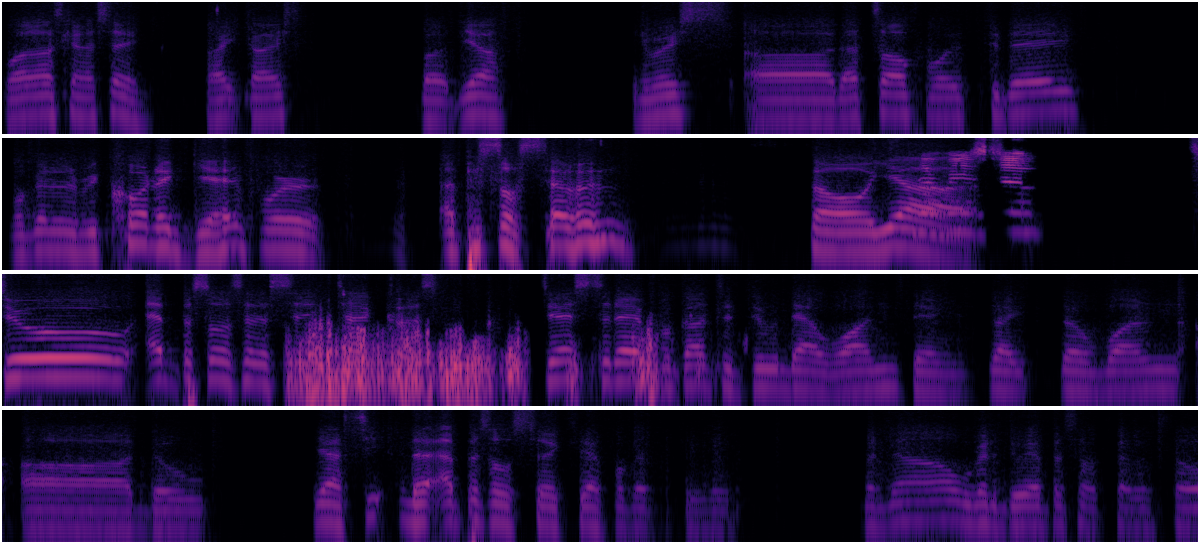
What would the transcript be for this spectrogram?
What else can I say? Right, guys? But yeah. Anyways, uh, that's all for today. We're gonna record again for episode seven. So yeah two episodes at the same time because yesterday I forgot to do that one thing, like the one, uh, the, yeah, see, the episode six, yeah, I forgot to do it. But now we're gonna do episode seven, so.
